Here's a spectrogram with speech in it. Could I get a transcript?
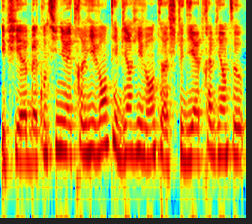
Et puis, euh, bah, continue à être vivante et bien vivante. Je te dis à très bientôt.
